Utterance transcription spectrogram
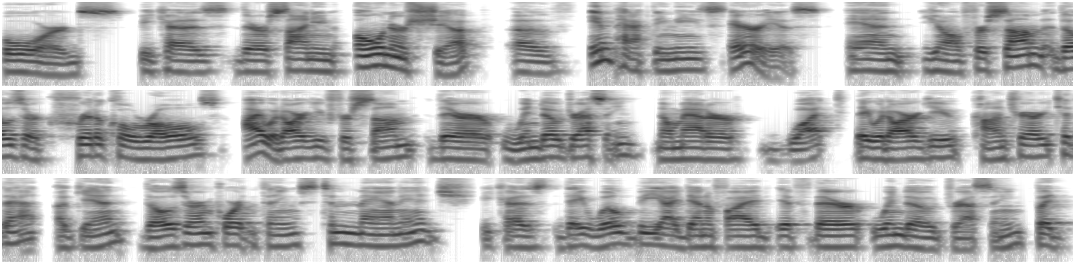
boards because they're assigning ownership of impacting these areas. And, you know, for some, those are critical roles. I would argue for some, they're window dressing, no matter what. They would argue contrary to that. Again, those are important things to manage because they will be identified if they're window dressing. But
